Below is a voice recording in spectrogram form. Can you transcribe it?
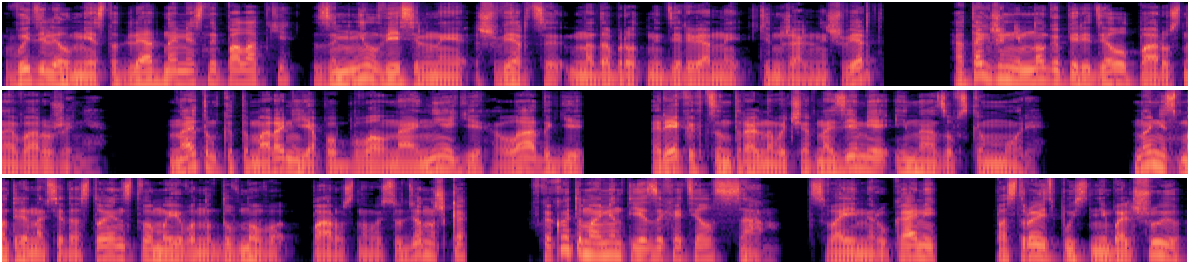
выделил место для одноместной палатки, заменил весельные шверцы на добротный деревянный кинжальный шверт, а также немного переделал парусное вооружение. На этом катамаране я побывал на Онеге, Ладоге, реках Центрального Черноземья и на Азовском море. Но, несмотря на все достоинства моего надувного парусного суденышка, в какой-то момент я захотел сам, своими руками, построить пусть небольшую,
